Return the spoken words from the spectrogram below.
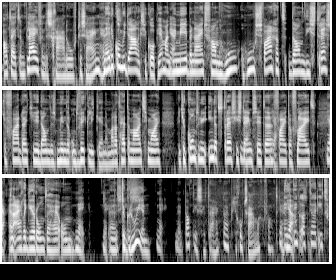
altijd een blijvende schade hoeft te zijn. Nee, daar kom je dadelijk op, ja. Maar ik ben meer benijd van hoe, hoe zwaar het dan die stress ervoor dat je je dan dus minder ontwikkelen kennen. Maar dat het maatje maar dat je continu in dat stresssysteem zitten, fight or flight. En eigenlijk geen rond te hebben om nee, nee, uh, te groeien. Nee dat is het eigenlijk. Dat heb je goed samengevat. Ja. ik denk ook dat iets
